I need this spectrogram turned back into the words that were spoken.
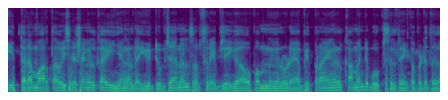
ഇത്തരം വാർത്താവിശേഷങ്ങൾക്കായി ഞങ്ങളുടെ യൂട്യൂബ് ചാനൽ സബ്സ്ക്രൈബ് ചെയ്യുക. ഒപ്പം നിങ്ങളുടെ അഭിപ്രായങ്ങൾ കമന്റ് ബോക്സിൽ രേഖപ്പെടുത്തുക.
